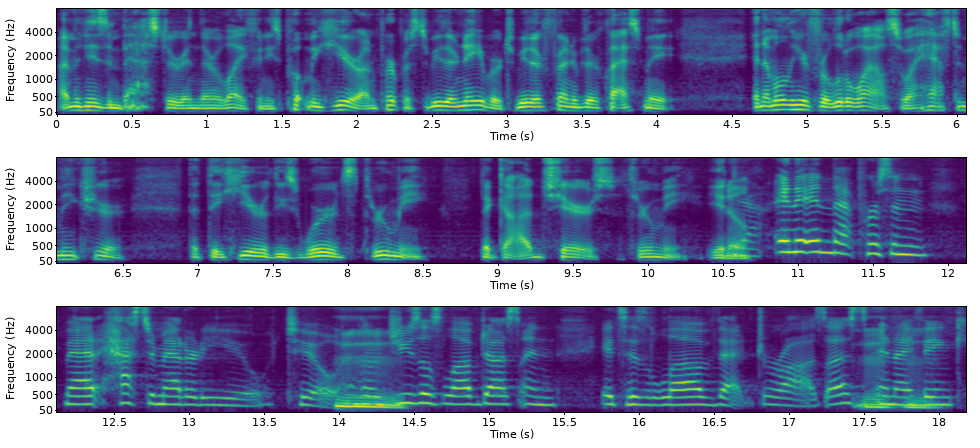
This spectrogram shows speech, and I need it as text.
I'm in his ambassador in their life and he's put me here on purpose to be their neighbor to be their friend to be their classmate and i'm only here for a little while so i have to make sure that they hear these words through me that god shares through me you know Yeah, and and that person mat- has to matter to you too. Mm-hmm. So Jesus loved us, and it's His love that draws us. And Mm-hmm. I think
